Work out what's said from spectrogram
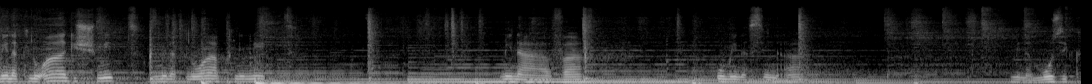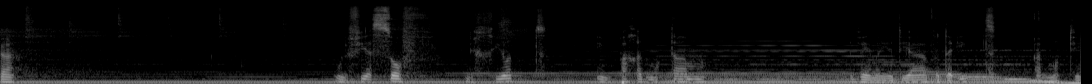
מן התנועה הגשמית ומן התנועה הפנימית, מן האהבה ומן השנאה, מן המוזיקה, ולפי הסוף לחיות עם פחד מותם ועם הידיעה הוודאית על מותי.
